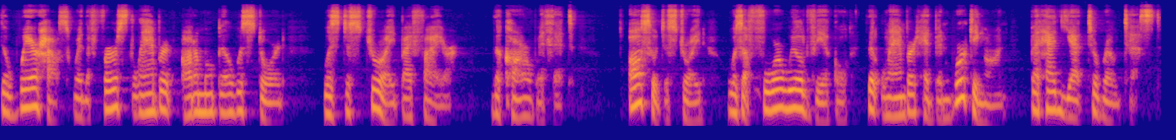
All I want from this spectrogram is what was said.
the warehouse where the first Lambert automobile was stored was destroyed by fire, the car with it. Also destroyed was a four wheeled vehicle that Lambert had been working on but had yet to road test.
